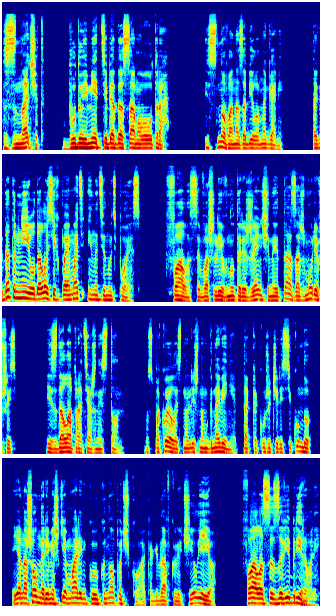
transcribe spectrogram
«Значит, буду иметь тебя до самого утра». И снова она забила ногами. Тогда-то мне и удалось их поймать и натянуть пояс. Фалосы вошли внутрь женщины, и та, зажмурившись, издала протяжный стон. Успокоилась, но лишь на мгновение, так как уже через секунду я нашел на ремешке маленькую кнопочку, а когда включил ее, фалосы завибрировали,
